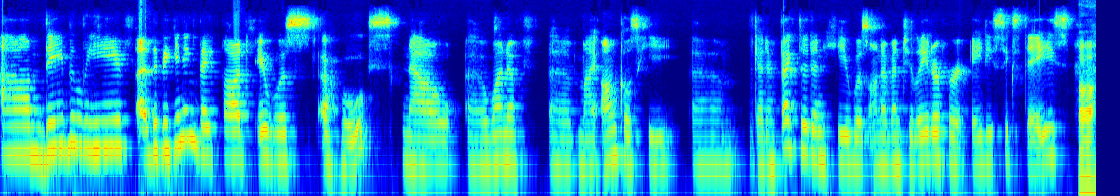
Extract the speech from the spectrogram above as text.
Um, they believe at the beginning they thought it was a hoax. Now, uh, one of uh, my uncles he um, got infected and he was on a ventilator for 86 days. Uh.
